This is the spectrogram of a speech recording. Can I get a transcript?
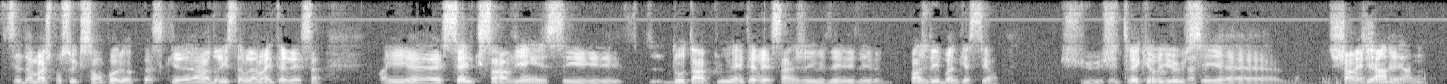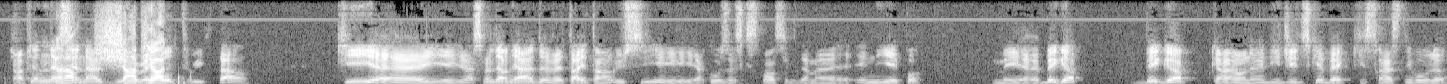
c'est dommage pour ceux qui ne sont pas là parce que André, c'était vraiment intéressant. Ouais. Et euh, celle qui s'en vient, c'est d'autant plus intéressant. J'ai des, des- je pense que j'ai des bonnes questions. Je suis, je suis très curieux. C'est euh, Une championne, championne. championne non, nationale du championne. Red Bull 3 Star qui, euh, la semaine dernière, devait être en Russie et à cause de ce qui se passe, évidemment, elle n'y est pas. Mais euh, big up, big up quand on a un DJ du Québec qui se rend à ce niveau-là.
